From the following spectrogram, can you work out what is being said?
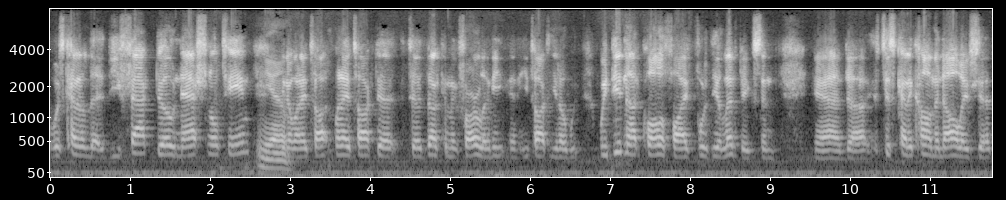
was kind of the de facto national team. Yeah. You know, when I talked when I talked to, to Duncan McFarland, he, and he talked, you know, we, we did not qualify for the Olympics, and and uh, it's just kind of common knowledge that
